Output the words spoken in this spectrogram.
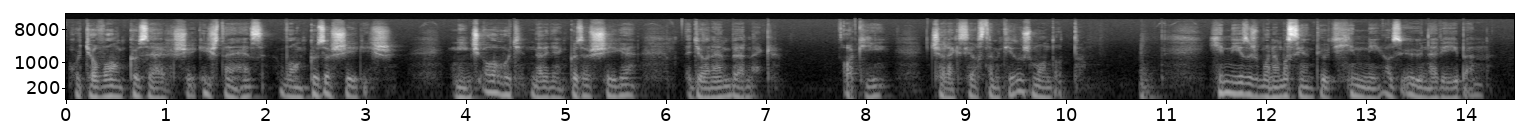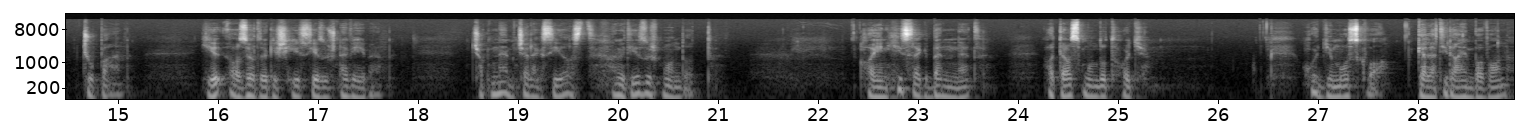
Hogyha van közelség Istenhez, van közösség is. Nincs ahogy ne legyen közössége egy olyan embernek, aki cselekszi azt, amit Jézus mondott. Hinni Jézusban nem azt jelenti, hogy hinni az ő nevében, csupán. Az ördög is hisz Jézus nevében. Csak nem cselekszi azt, amit Jézus mondott. Ha én hiszek benned, ha te azt mondod, hogy, hogy Moszkva kelet irányba van,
